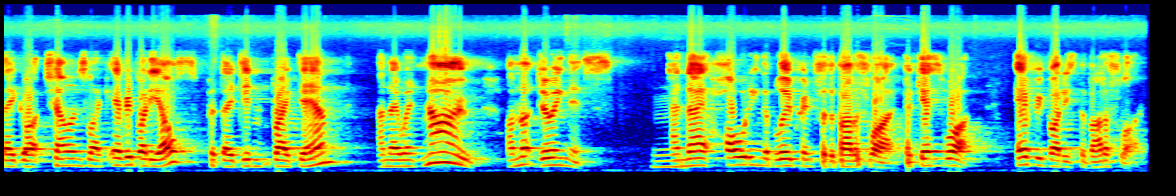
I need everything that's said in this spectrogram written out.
they got challenged like everybody else, but they didn't break down and they went, No, I'm not doing this. Mm. And they're holding the blueprint for the butterfly. But guess what? Everybody's the butterfly.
